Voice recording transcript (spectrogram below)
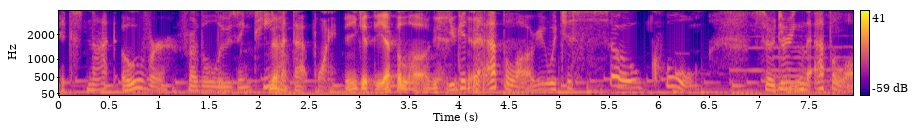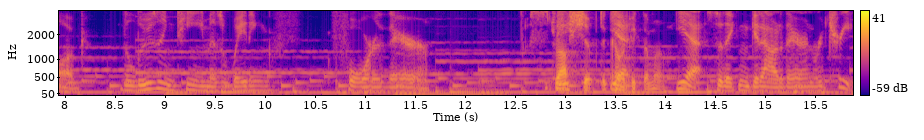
it's not over for the losing team No. at that point you get the epilogue. you get Yeah. the epilogue, which is so cool. So during Mm-hmm. the epilogue, the losing team is waiting for their spaceship- ship to come yeah, pick them up. yeah, so they can get out of there and retreat.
